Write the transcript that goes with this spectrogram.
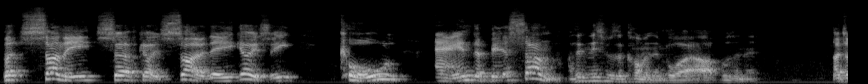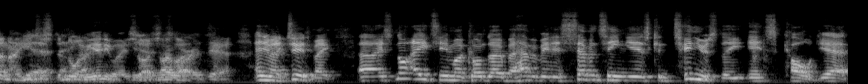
but sunny surf coast." So there you go. See, cool and a bit of sun. I think this was the comment that brought it up, wasn't it? I don't know. You Yeah, just annoy me anyway. So Yeah, I was no just like, yeah. Anyway, cheers, mate. Uh, it's not 80 in my condo, but having been here 17 years continuously, it's cold. Yeah.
